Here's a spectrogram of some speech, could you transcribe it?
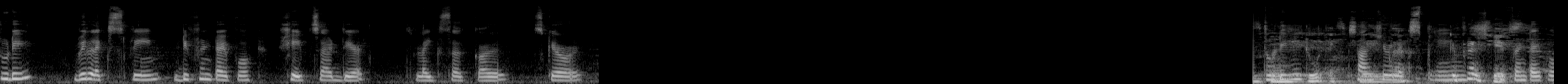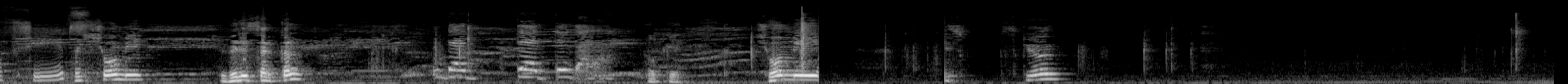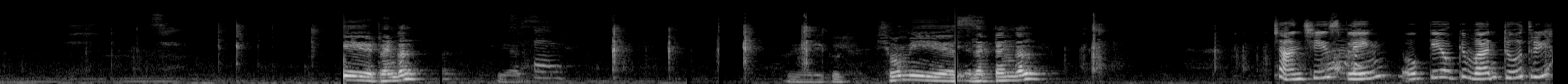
Today we'll explain different type of shapes are there like circle, square. Today to Sanchi will explain different shapes. different type of shapes. First show me where is circle? Okay. Show me square. Triangle very good show me rectangle Shanchi is playing okay okay one two three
